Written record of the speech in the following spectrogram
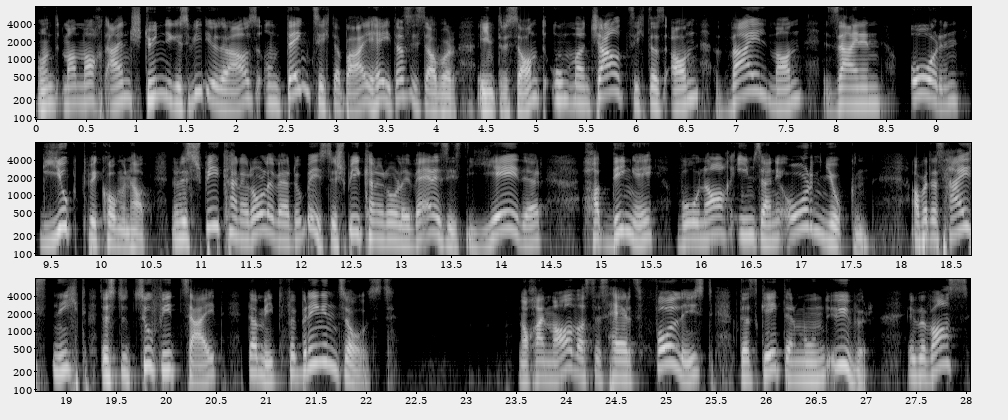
Und man macht ein stündiges Video daraus und denkt sich dabei, hey, das ist aber interessant. Und man schaut sich das an, weil man seinen Ohren gejuckt bekommen hat. Und es spielt keine Rolle, wer du bist. Es spielt keine Rolle, wer es ist. Jeder hat Dinge, wonach ihm seine Ohren jucken. Aber das heißt nicht, dass du zu viel Zeit damit verbringen sollst. Noch einmal, was das Herz voll ist, das geht der Mund über. Über was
